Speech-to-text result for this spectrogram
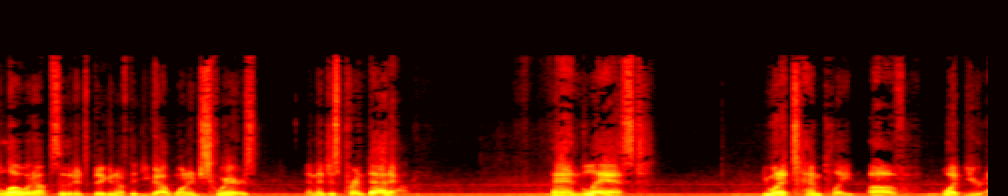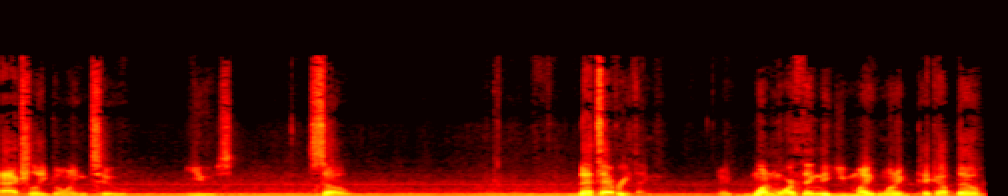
blow it up so that it's big enough that you got one inch squares, and then just print that out. And last, you want a template of what you're actually going to use. So that's everything. One more thing that you might want to pick up though,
